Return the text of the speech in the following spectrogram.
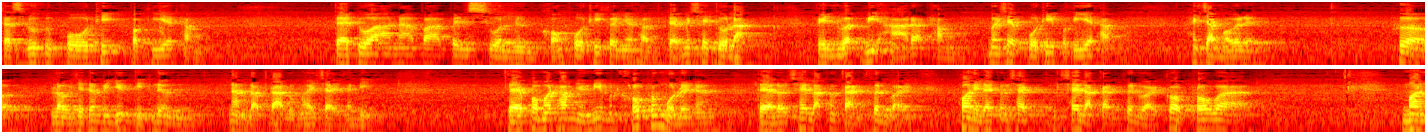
ตัดสู้คือโพธิปัจจยธรรม แต่ตัวอานาปาเป็นส่วนหนึ่งของโพธิกัญญธรรม แต่ไม่ใช่ตัวหลัก เป็นวิหารธรรม ไม่ใช่โพธิปัจจยธรรม ให้จำเอาไว้เลย เพื่อเราจะได้ไม่ยึดติดเรื่องนั่งดับตาลมหายใจกันดีแต่พอมาทำอย่างนี้มันครบทั้งหมดเลยนะ แต่เราใช้หลักของการเคลื่อนไหว เพราะเหตุใดต้องใช้ใช้หลักการเคลื่อนไหว ก็เพราะว่ามัน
